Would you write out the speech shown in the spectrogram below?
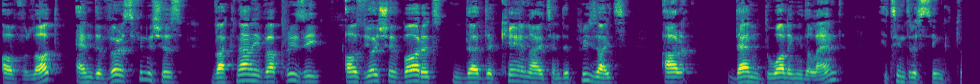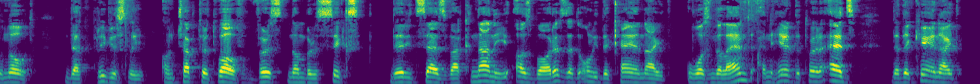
of Lot. And the verse finishes, Vaknani vaprizi os Yoshev Baretz, that the Canaanites and the Perizzites are then dwelling in the land. It's interesting to note that previously on chapter 12, verse number 6, there it says, Vaknani Osbores, that only the Canaanite was in the land, and here the Torah adds that the Canaanite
